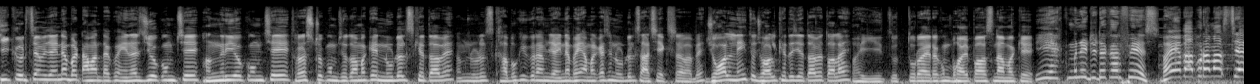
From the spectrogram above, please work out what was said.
কি করছে আমি জানি না বাট আমার দেখো এনার্জিও কমছে হাঙ্গরিও কমছে থ্রাস্টও কমছে তো আমাকে নুডলস খেতে হবে আমি নুডলস খাব কি করে আমি জানি না ভাই আমার কাছে নুডলস আছে এক্সট্রা ভাবে জল নেই তো জল খেতে যেতে হবে তলায় ভাই তো তোরা এরকম ভয় পাস না আমাকে এই এক মিনিট এটা কার ফেস ভাই বাপুরাম আসছে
